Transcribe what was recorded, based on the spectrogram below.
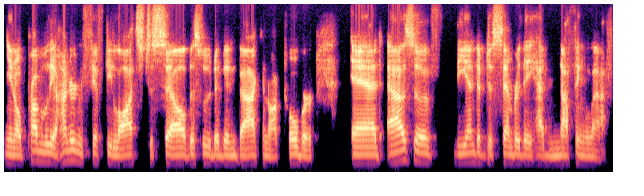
you know probably 150 lots to sell this would have been back in october and as of the end of December, they had nothing left.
